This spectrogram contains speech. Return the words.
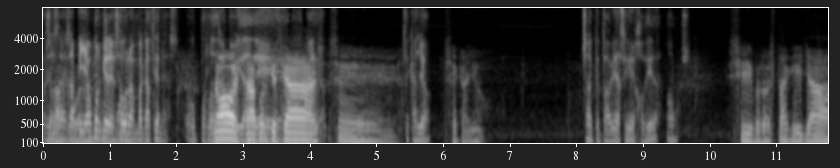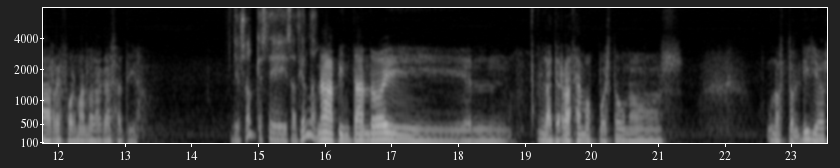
O sea, se ha pillado porque le sobran vacaciones. O por lo de No, Navidad está de- porque de se, ha- se, Se cayó. se cayó. O sea, que todavía sigue jodida. Vamos. Sí, pero está aquí ya reformando la casa, tío. ¿Y eso? ¿Qué estáis haciendo? Nada, pintando y en, en la terraza hemos puesto unos unos toldillos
